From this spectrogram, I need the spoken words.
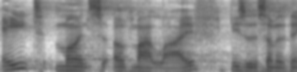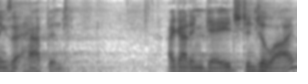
eight months of my life, these are some of the things that happened. I got engaged in July,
